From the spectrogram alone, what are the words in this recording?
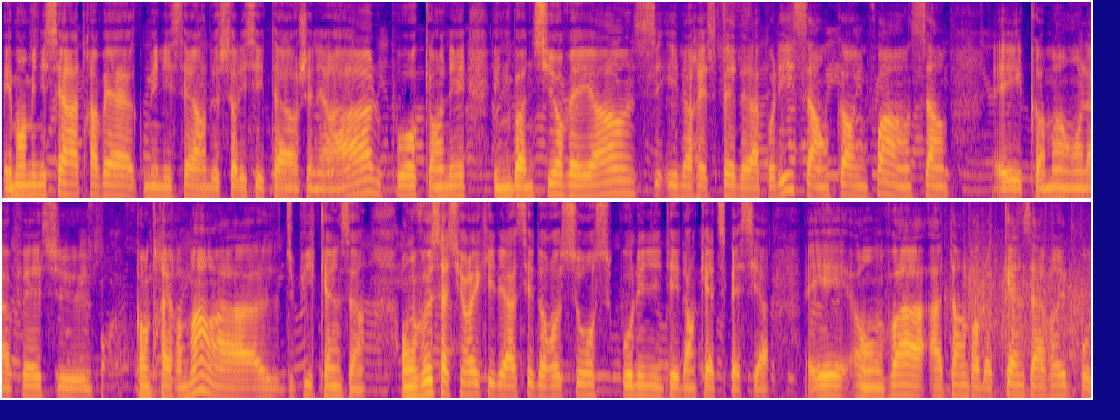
Et mon ministère, à travers le ministère de solliciteur général, pour qu'on ait une bonne surveillance et le respect de la police, encore une fois ensemble et comment on l'a fait contrairement à depuis 15 ans. On veut s'assurer qu'il y ait assez de ressources pour l'unité d'enquête spéciale et on va attendre le 15 avril pour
